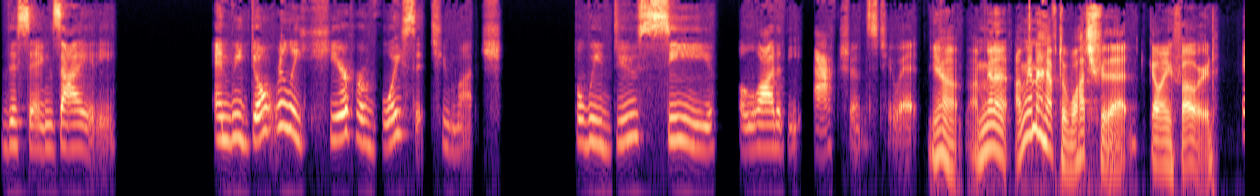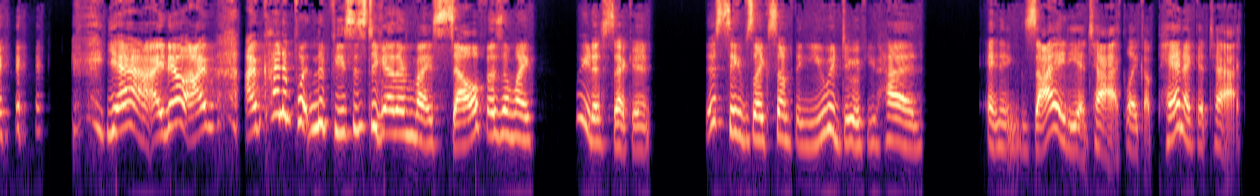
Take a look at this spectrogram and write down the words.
this anxiety. And we don't really hear her voice it too much but we do see a lot of the actions to it. Yeah, I'm gonna I'm gonna have to watch for that going forward. yeah, I know. I'm I'm kind of putting the pieces together myself as I'm like, wait a second. This seems like something you would do if you had an anxiety attack, like a panic attack.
